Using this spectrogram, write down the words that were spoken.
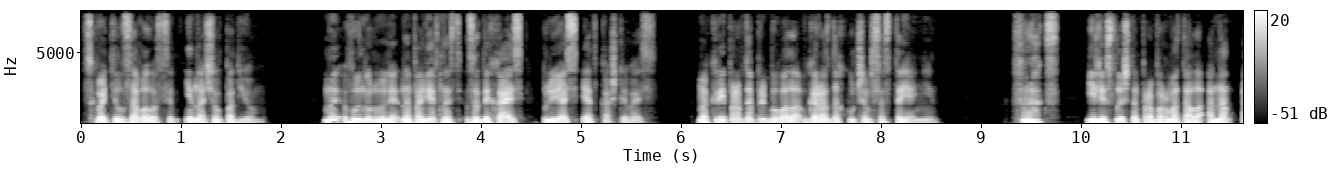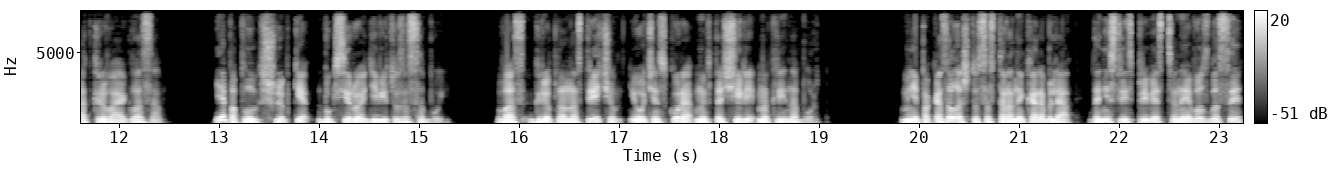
схватил за волосы и начал подъем. Мы вынурнули на поверхность, задыхаясь, плюясь и откашливаясь. Макри, правда, пребывала в гораздо худшем состоянии. «Фракс!» — еле слышно пробормотала она, открывая глаза. Я поплыл к шлюпке, буксируя девицу за собой. Вас греб нам навстречу, и очень скоро мы втащили Макри на борт. Мне показалось, что со стороны корабля донеслись приветственные возгласы,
